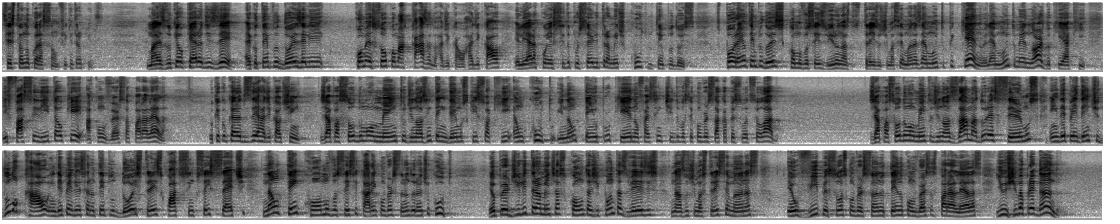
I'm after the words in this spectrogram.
vocês estão no coração, fiquem tranquilos. Mas o que eu quero dizer é que o Templo 2, ele começou como a casa do Radical. O Radical, ele era conhecido por ser literalmente culto do Templo 2. Porém, o Templo 2, como vocês viram nas três últimas semanas, é muito pequeno, ele é muito menor do que é aqui. E facilita o quê? A conversa paralela. O que, que eu quero dizer, Radical Team? Já passou do momento de nós entendermos que isso aqui é um culto e não tem o porquê, não faz sentido você conversar com a pessoa do seu lado. Já passou do momento de nós amadurecermos, independente do local, independente se é no templo 2, 3, 4, 5, 6, 7, não tem como vocês ficarem conversando durante o culto. Eu perdi literalmente as contas de quantas vezes nas últimas três semanas eu vi pessoas conversando, tendo conversas paralelas e o Giba pregando.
